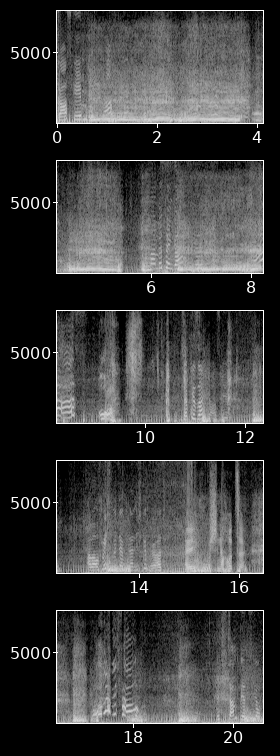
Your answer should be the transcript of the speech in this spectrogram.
Gas geben. Gas geben. Mal ein bisschen Gas geben. Gas! Oh! Ich hab gesagt, Gas geben. Aber auf mich wird er wieder nicht gehört. Ey, Schnauze! Oh Mann, ich fahr auch! Ich stamp jetzt hier.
